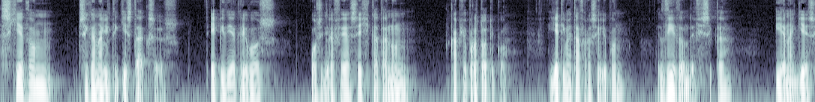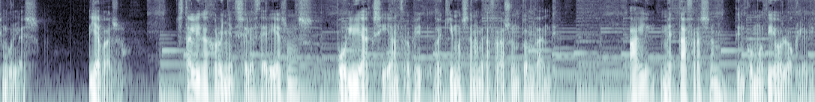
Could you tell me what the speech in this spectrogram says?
σχεδόν ψυχαναλυτικής τάξεως, επειδή ακριβώς ο συγγραφέας έχει κατά νου κάποιο πρωτότυπο. Για τη μετάφραση λοιπόν δίδονται φυσικά οι αναγκαίες συμβουλές. Διαβάζω. Στα λίγα χρόνια της ελευθερίας μας, πολλοί άξιοι άνθρωποι δοκίμασαν να μεταφράσουν τον Δάντη. Άλλοι μετάφρασαν την κομμωδία ολόκληρη,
